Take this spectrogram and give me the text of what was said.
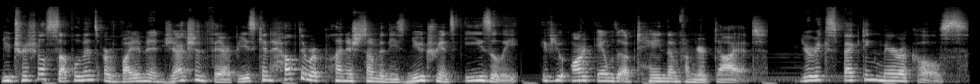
Nutritional supplements or vitamin injection therapies can help to replenish some of these nutrients easily if you aren't able to obtain them from your diet. You're expecting miracles.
